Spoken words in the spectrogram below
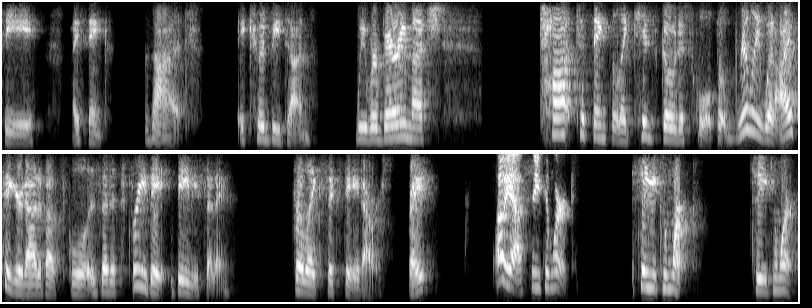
see, I think, that it could be done. We were very much taught to think that like kids go to school, but really what I figured out about school is that it's free ba- babysitting for like 6 to 8 hours, right? Oh yeah, so you can work. so you can work so you can work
